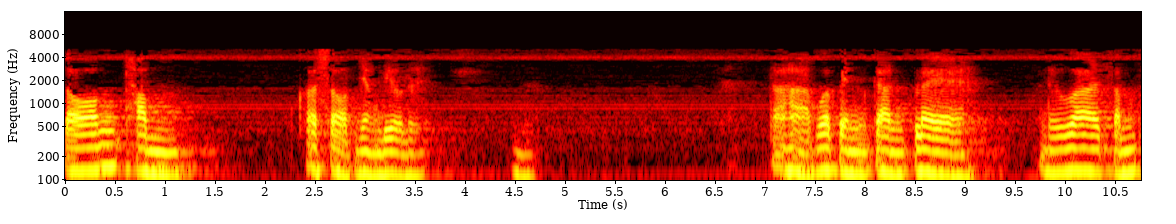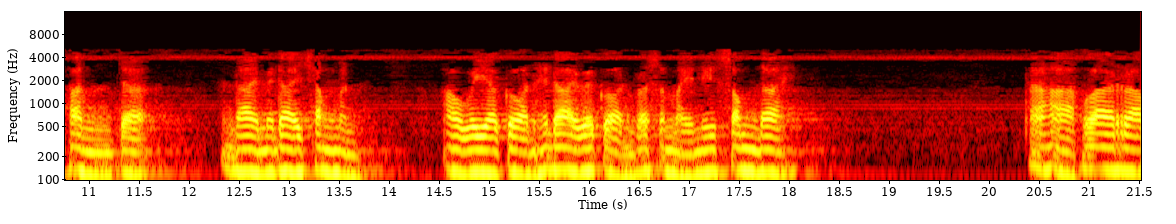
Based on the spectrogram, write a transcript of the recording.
ซ้อมทำข้อสอบอย่างเดียวเลย ถ้าหากว่าเป็นการแปล หรือว่าสัมพันธ์จะได้ไม่ได้ช่างมัน เอาวยากรให้ได้ไว้ก่อน เพราะสมัยนี้ซ่อมได้ ถ้าหากว่าเรา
